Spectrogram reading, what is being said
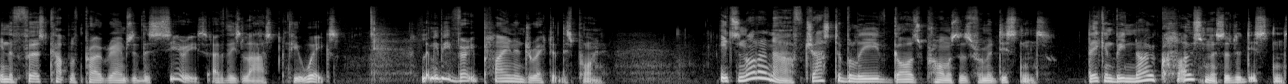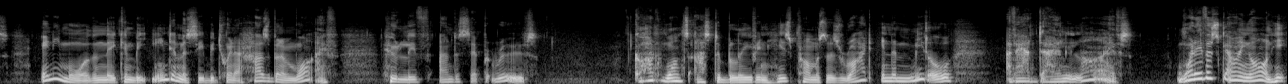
in the first couple of programs of this series over these last few weeks. Let me be very plain and direct at this point. It's not enough just to believe God's promises from a distance. There can be no closeness at a distance, any more than there can be intimacy between a husband and wife who live under separate roofs. God wants us to believe in His promises right in the middle of our daily lives. Whatever's going on, he,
